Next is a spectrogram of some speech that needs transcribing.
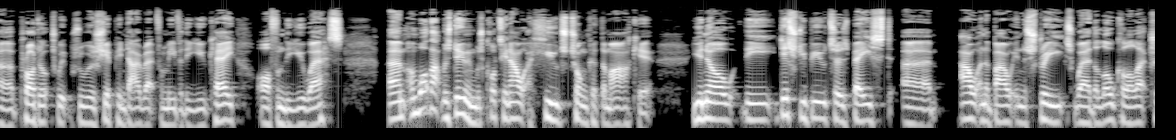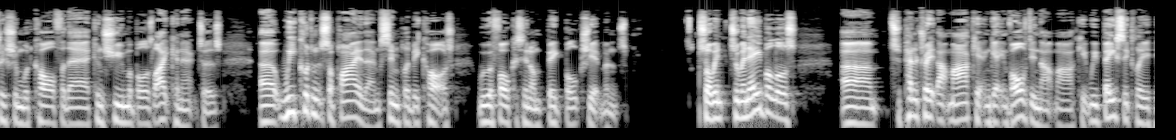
uh, products which we were shipping direct from either the UK or from the US. Um, and what that was doing was cutting out a huge chunk of the market. You know, the distributors based uh, out and about in the streets where the local electrician would call for their consumables like connectors, uh, we couldn't supply them simply because we were focusing on big bulk shipments. So, in, to enable us um, to penetrate that market and get involved in that market, we basically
